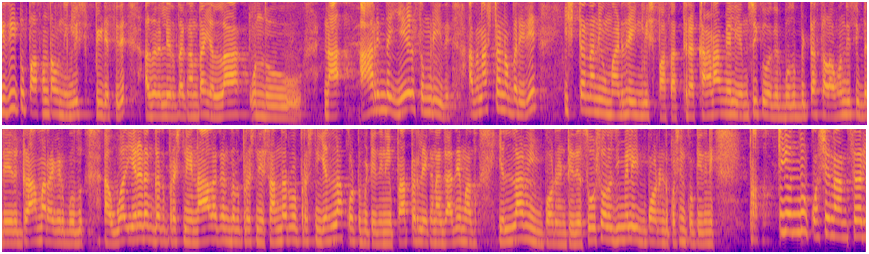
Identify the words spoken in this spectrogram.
ಈಸಿ ಟು ಪಾಸ್ ಅಂತ ಒಂದು ಇಂಗ್ಲೀಷ್ ಪಿ ಡಿ ಎಫ್ ಇದೆ. ಅದರಲ್ಲಿರ್ತಕ್ಕಂಥ ಎಲ್ಲ ಒಂದು ನಾ, ಆರಿಂದ ಏಳು ಸಮರಿ ಇದೆ. ಅದನ್ನಷ್ಟನ್ನು ಬರೀರಿ. ಇಷ್ಟನ್ನು ನೀವು ಮಾಡಿದರೆ ಇಂಗ್ಲೀಷ್ ಪಾಸ್ ಆಗ್ತೀರಾ. ಕನ್ನಡ ಮೇಲೆ ಎಂ ಸಿ ಕ್ಯೂ ಆಗಿರ್ಬೋದು, ಬಿಟ್ಟ ಸ್ಥಳ ಹೊಂದಿಸಿ ಬರೆಯಿರಿ. ಗ್ರಾಮರ್ ಆಗಿರ್ಬೋದು ಎರಡು ಅಂಕದ ಪ್ರಶ್ನೆ, ನಾಲ್ಕು ಅಂಕದ ಪ್ರಶ್ನೆ, ಸಂದರ್ಭ ಪ್ರಶ್ನೆ ಎಲ್ಲ ಕೊಟ್ಟುಬಿಟ್ಟಿದ್ದೀನಿ ಪಾತ್ರಲೇಖನ ಗಾದೆ ಮಾತು ಎಲ್ಲಾನು ಇಂಪಾರ್ಟೆಂಟ್ ಇದೆ. ಸೋಷಿಯಾಲಜಿ ಮೇಲೆ ಇಂಪಾರ್ಟೆಂಟ್ ಕ್ವಶನ್ ಕೊಟ್ಟಿದ್ದೀನಿ. ಪ್ರತಿಯೊಂದು ಕ್ವಶನ್ ಆನ್ಸರ್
